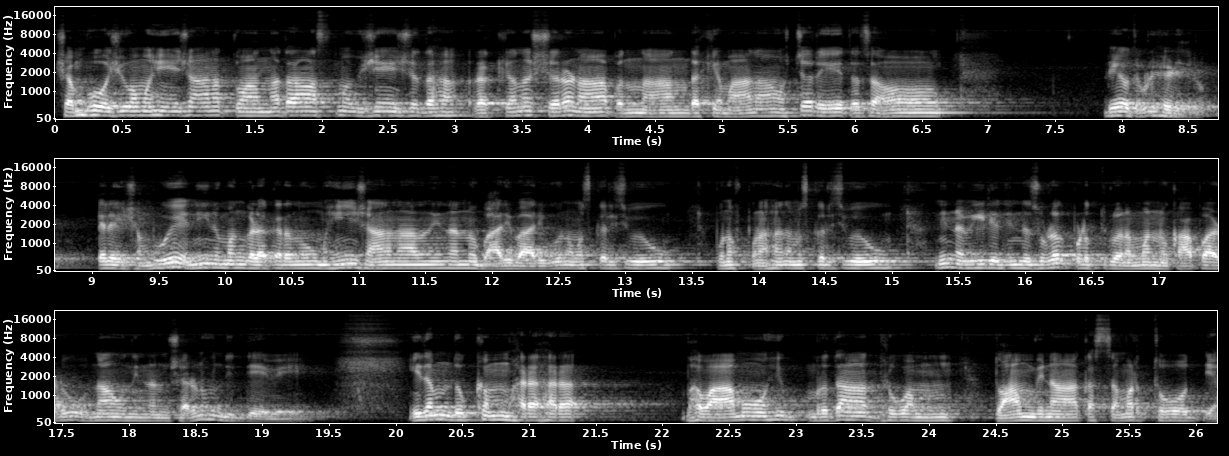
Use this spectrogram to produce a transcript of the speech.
ಶಂಭೋ ಶಿವಮಹೇಶಾನತ್ವಾನ್ನತಾಸ್ಮ ವಿಶೇಷತಃ ರಕ್ಷಣ ಶರಣಾಪನ್ನಾನ್ ದಹ್ಯಮಾನಾಶ್ಚರೇತಸ ದೇವತೆಗಳು ಹೇಳಿದರು. ಎಲೆ ಶಂಭುವೇ, ನೀನು ಮಂಗಳಕರನು, ಮಹೇಶಾನನಾದ ನಿನ್ನನ್ನು ಬಾರಿ ಬಾರಿಗೂ ನಮಸ್ಕರಿಸುವೆವು. ಪುನಃ ಪುನಃ ನಮಸ್ಕರಿಸುವೆವು. ನಿನ್ನ ವೀರ್ಯದಿಂದ ಸುಡಲ್ಪಡುತ್ತಿರುವ ನಮ್ಮನ್ನು ಕಾಪಾಡು. ನಾವು ನಿನ್ನನ್ನು ಶರಣು ಹೊಂದಿದ್ದೇವೆ. ಇದಂ ದುಃಖಂ ಹರಹರ. ಭವಾಮೋಹಿ ಮೃತಾ ಧ್ರುವಂ ತ್ವಾಂ ವಿನಾಕ ಸಮರ್ಥೋದ್ಯ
